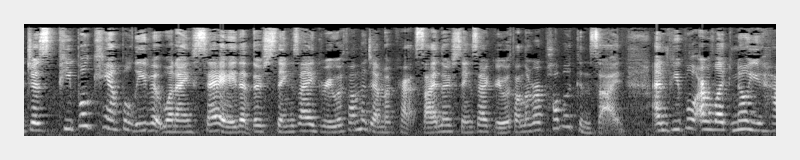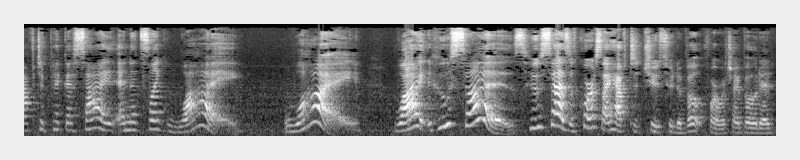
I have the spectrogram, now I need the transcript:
just people can't believe it when I say that there's things I agree with on the Democrat side and there's things I agree with on the Republican side. And people are like, "No, you have to pick a side." And it's like, "Why? Why?" Why? Who says? Who says? Of course, I have to choose who to vote for, which I voted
